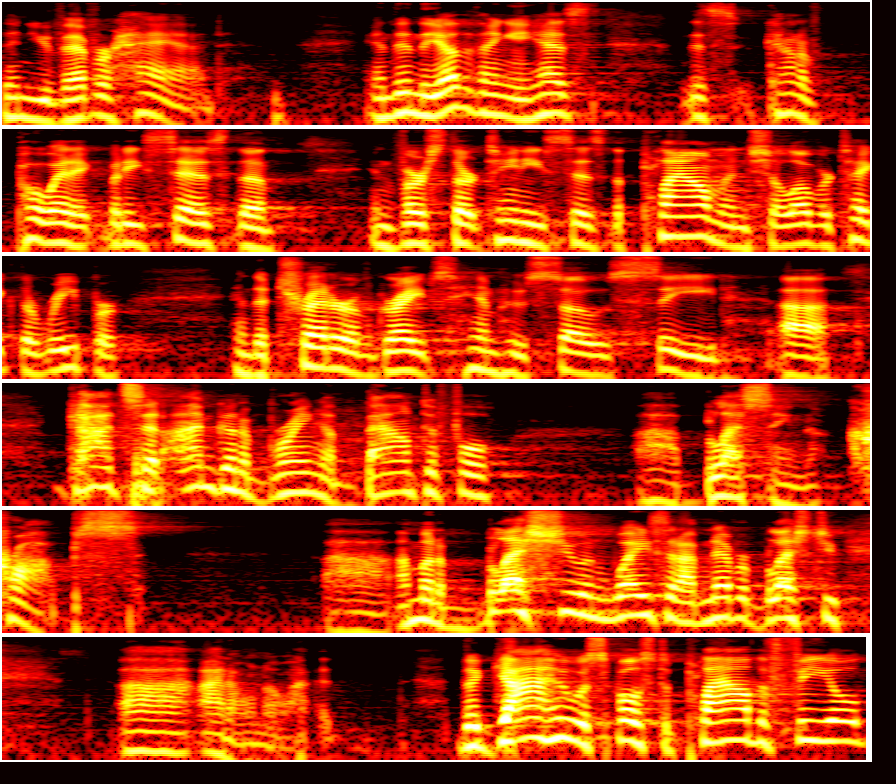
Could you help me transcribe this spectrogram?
than you've ever had. And then the other thing he has this kind of poetic, but he says the in verse 13 he says the plowman shall overtake the reaper and the treader of grapes him who sows seed. Uh, God said, I'm going to bring a bountiful uh, blessing, crops. Uh, I'm going to bless you in ways that I've never blessed you. Uh, I don't know. The guy who was supposed to plow the field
